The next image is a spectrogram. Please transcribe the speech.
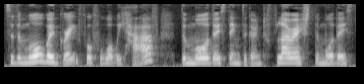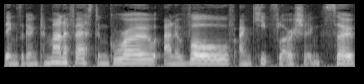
So, the more we're grateful for what we have, the more those things are going to flourish, the more those things are going to manifest and grow and evolve and keep flourishing. So,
